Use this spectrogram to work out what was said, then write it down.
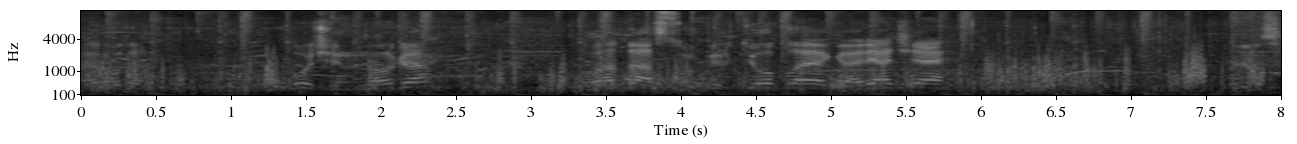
Народа очень много. Вода супер теплая, горячая. Плюс,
